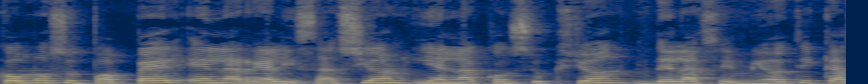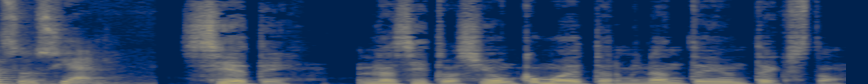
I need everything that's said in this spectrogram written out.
como su papel en la realización y en la construcción de la semiótica social. 7. La situación como determinante de un texto.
